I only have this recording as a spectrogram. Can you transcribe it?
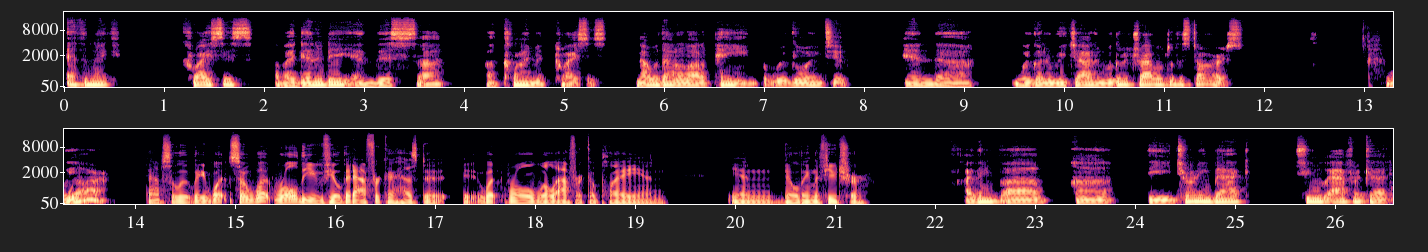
ethnic crisis of identity and this uh, a climate crisis, not without a lot of pain, but we're going to. And uh, we're going to reach out and we're going to travel to the stars. We are. Absolutely. What so what role do you feel that Africa has to what role will Africa play in in building the future? I think uh, uh, the turning back to Africa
